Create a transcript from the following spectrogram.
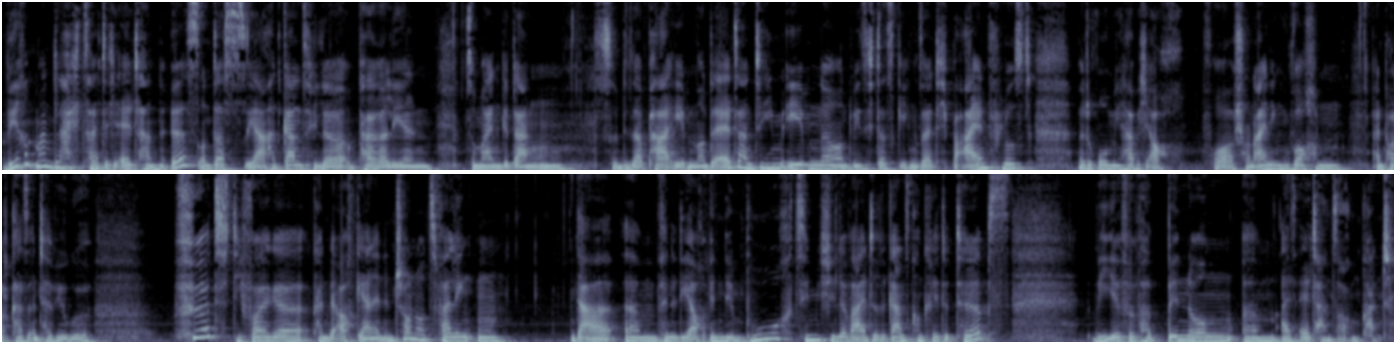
während man gleichzeitig Eltern ist, und das ja, hat ganz viele Parallelen zu meinen Gedanken zu dieser Paarebene und der Elternteam-Ebene und wie sich das gegenseitig beeinflusst. Mit Romy habe ich auch vor schon einigen Wochen ein Podcast-Interview geführt. Die Folge können wir auch gerne in den Show Notes verlinken. Da ähm, findet ihr auch in dem Buch ziemlich viele weitere ganz konkrete Tipps, wie ihr für Verbindung ähm, als Eltern sorgen könnt.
